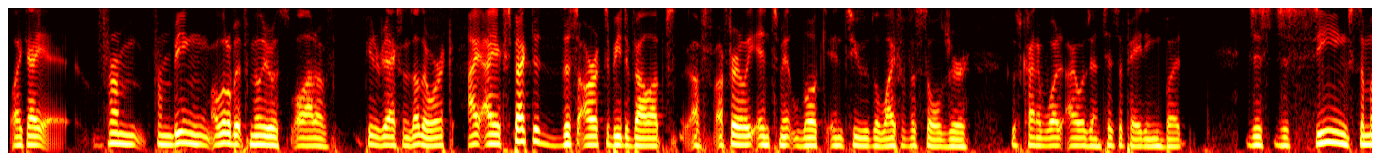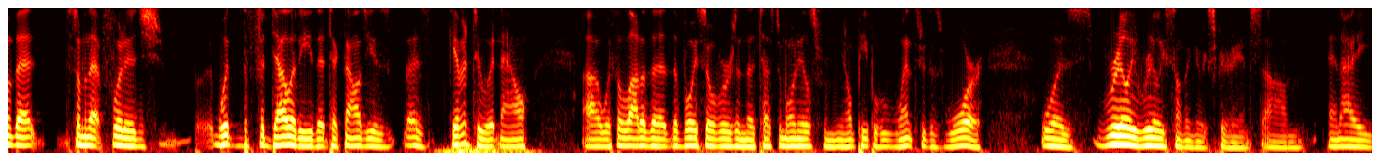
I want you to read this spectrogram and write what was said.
Like I from from being a little bit familiar with a lot of Peter Jackson's other work, I, I expected this arc to be developed, a, a fairly intimate look into the life of a soldier. It was kind of what I was anticipating, but just just seeing some of that some of that footage with the fidelity that technology has has given to it now, uh, with a lot of the the voiceovers and the testimonials from you know people who went through this war, was really really something to experience. Um, and I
